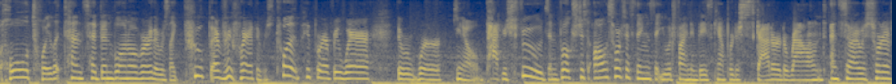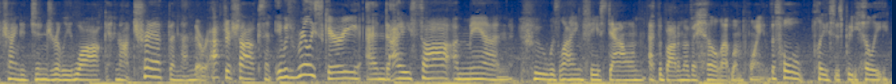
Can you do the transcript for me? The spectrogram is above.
whole toilet tents had been blown over. There was like poop everywhere. There was toilet paper everywhere. There were, you know, packaged foods and books, just all sorts of things that you would find in base camp were just scattered around. And so I was sort of trying to gingerly walk and not trip. And then there were aftershocks, and it was really scary. And I saw a man who was lying face down at the bottom of a hill at one point. This whole place is pretty hilly.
